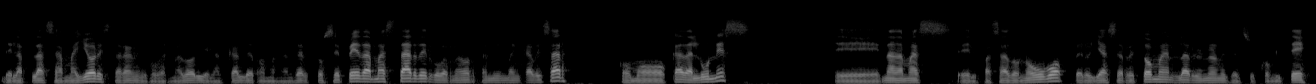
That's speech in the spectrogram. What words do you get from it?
de la Plaza Mayor, estarán el gobernador y el alcalde Román Alberto Cepeda, más tarde el gobernador también va a encabezar, como cada lunes, eh, nada más el pasado no hubo, pero ya se retoman las reuniones del subcomité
